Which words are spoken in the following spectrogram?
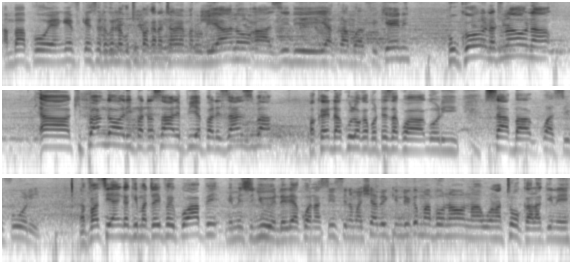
ambapo Young Africans watakwenda kutupa karata ya marudiano uh, ya klabu ya FKN huko, na tunaona Uh, Kipanga walipata sare pia pale Zanzibar, wakaenda kule wakapoteza kwa goli saba kwa sifuri. Nafasi ya Yanga kimataifa iko wapi? Mimi sijui, endelea kuwa na sisi na mashabiki, ndio kama ambavyo unaona wanatoka, lakini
